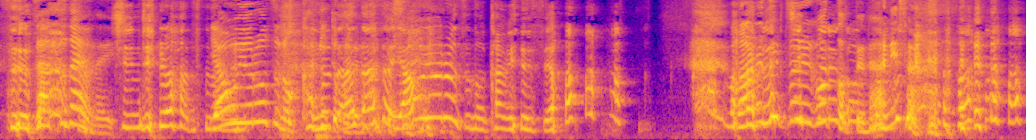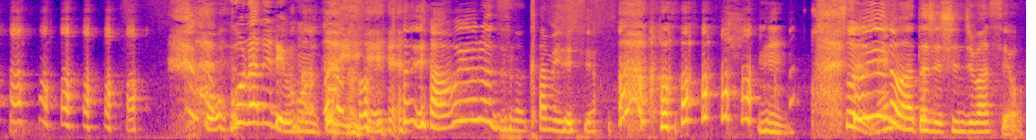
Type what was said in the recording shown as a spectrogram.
す雑だよね。信じるはず八百万の神とかじゃなくてそうそう、八百万の神ですよ。マルチプルゴッドって何それ？怒られるよ、本当に。八百万の神ですよ。うん。そそうね。いうのは私信じますよ。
